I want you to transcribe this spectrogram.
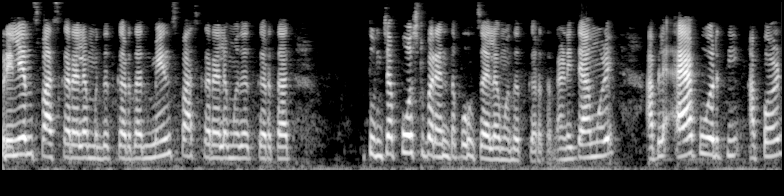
प्रिलियम्स पास करायला मदत करतात मेन्स पास करायला मदत करतात तुमच्या पोस्टपर्यंत पोहोचायला मदत करतात. आणि त्यामुळे आपल्या ॲपवरती आपण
